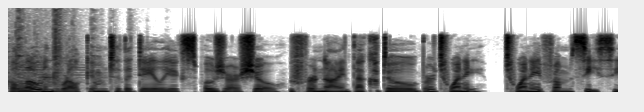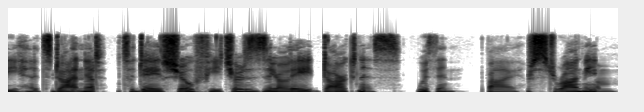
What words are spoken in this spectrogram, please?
Hello and welcome to the Daily Exposure Show for 9th October 2020 from cchits.net. Today's show features 08 Darkness Within by Strontium.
